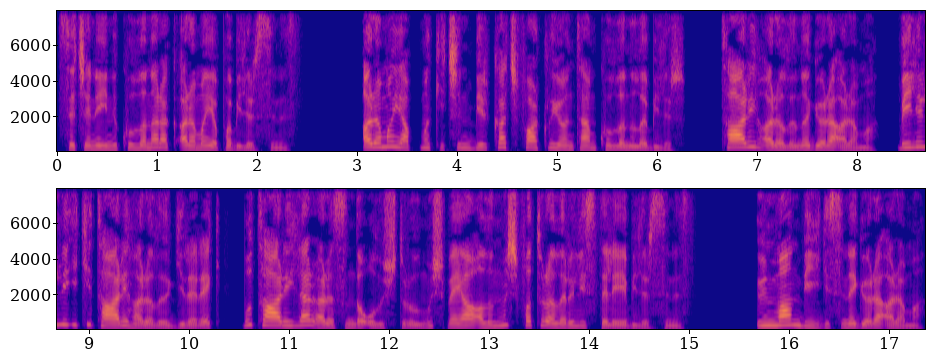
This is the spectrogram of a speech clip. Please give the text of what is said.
seçeneğini kullanarak arama yapabilirsiniz. Arama yapmak için birkaç farklı yöntem kullanılabilir. Tarih aralığına göre arama. Belirli iki tarih aralığı girerek, bu tarihler arasında oluşturulmuş veya alınmış faturaları listeleyebilirsiniz. Ünvan bilgisine göre arama.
